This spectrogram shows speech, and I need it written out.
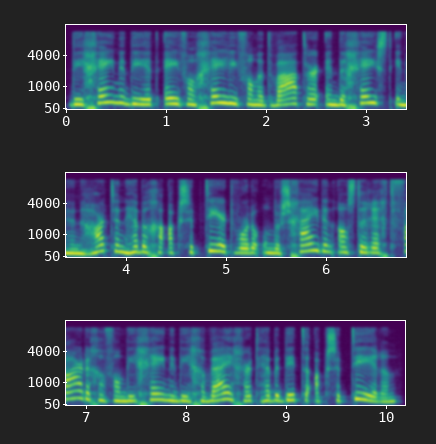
diegenen die het evangelie van het water en de geest in hun harten hebben geaccepteerd, worden onderscheiden als de rechtvaardigen van diegenen die geweigerd hebben dit te accepteren,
